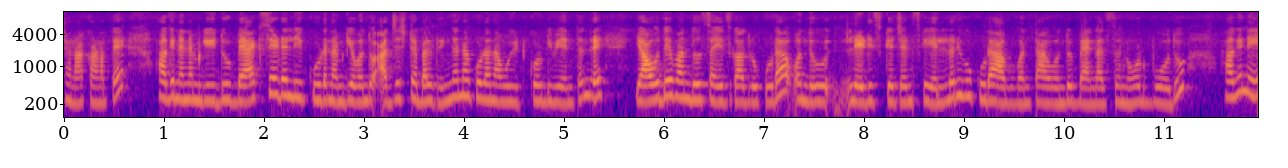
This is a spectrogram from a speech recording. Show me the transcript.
ಚೆನ್ನಾಗಿ ಕಾಣುತ್ತೆ. ಹಾಗೆ ನಮಗೆ ಇದು ಬ್ಯಾಕ್ ಸೈಡ್ ಅಲ್ಲಿ ಕೂಡ ನಮಗೆ ಒಂದು ಅಡ್ಜಸ್ಟಬಲ್ ರಿಂಗ್ ಅನ್ನ ಕೂಡ ನಾವು ಇಟ್ಕೊಂಡಿವಿ ಅಂತಂದ್ರೆ ಯಾವುದೇ ಒಂದು ಸೈಜ್ಗಾದ್ರೂ ಕೂಡ ಒಂದು ಲೇಡೀಸ್ಗೆ ಜೆಂಟ್ಸ್ಗೆ ಎಲ್ಲರಿಗೂ ಕೂಡ ಆಗುವಂತಹ ಒಂದು ಬ್ಯಾಂಗಲ್ಸ್ ನೋಡಬಹುದು ಹಾಗೆಯೇ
